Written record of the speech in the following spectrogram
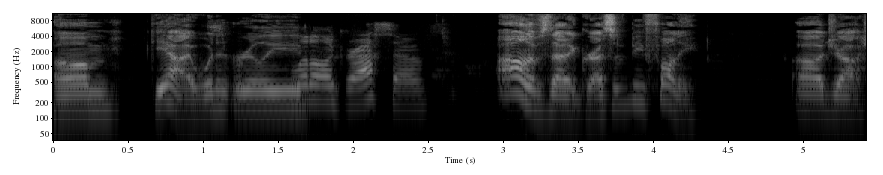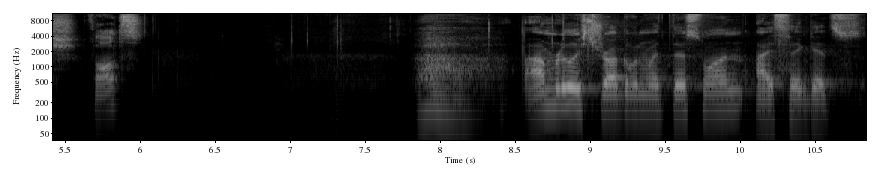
Um, yeah, I wouldn't really. A little aggressive. I don't know if it's that aggressive. It'd be funny. Uh, Josh, thoughts? I'm really struggling with this one. I think it's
